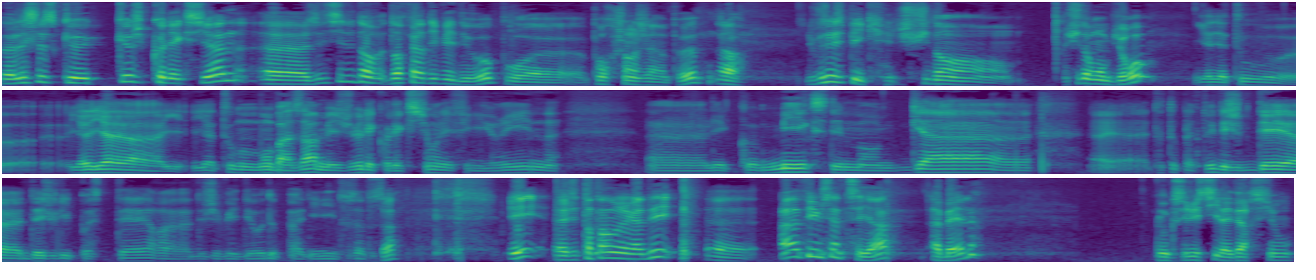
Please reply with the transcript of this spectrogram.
les choses que, que je collectionne, euh, j'ai décidé d'en faire des vidéos pour, pour changer un peu. Alors, je vous explique, je suis dans, je suis dans mon bureau, il y a, tout, il y a, il y a- tout mon bazar, mes jeux, les collections, les figurines, les comics, les mangas, tout, tout plein de trucs, des, euh, jolis posters, euh, des jeux vidéo, de Panini, tout ça, tout ça. Et euh, j'étais en train de regarder euh, un film Senseiya, Abel. Donc celui-ci, la version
